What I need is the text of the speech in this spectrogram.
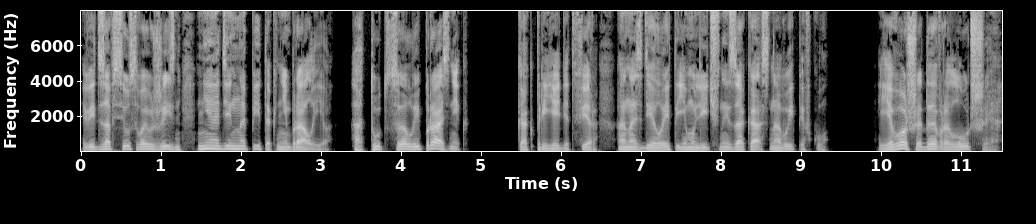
ведь за всю свою жизнь ни один напиток не брал ее. А тут целый праздник. Как приедет Фер, она сделает ему личный заказ на выпивку. Его шедевры лучшие.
